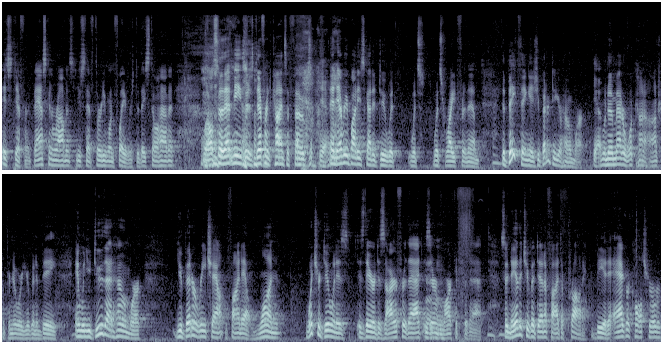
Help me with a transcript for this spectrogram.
it's different. Baskin and Robbins used to have 31 flavors. Do they still have it? Well, so that means there's different kinds of folks, Yeah. and everybody's got to do what, what's what's right for them. The big thing is you better do your homework. Yeah. Well, no matter what kind of entrepreneur you're going to be, and when you do that homework, you better reach out and find out one what you're doing is is there a desire for that is there a mm-hmm. market for that mm-hmm. so now that you've identified the product be it agriculture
